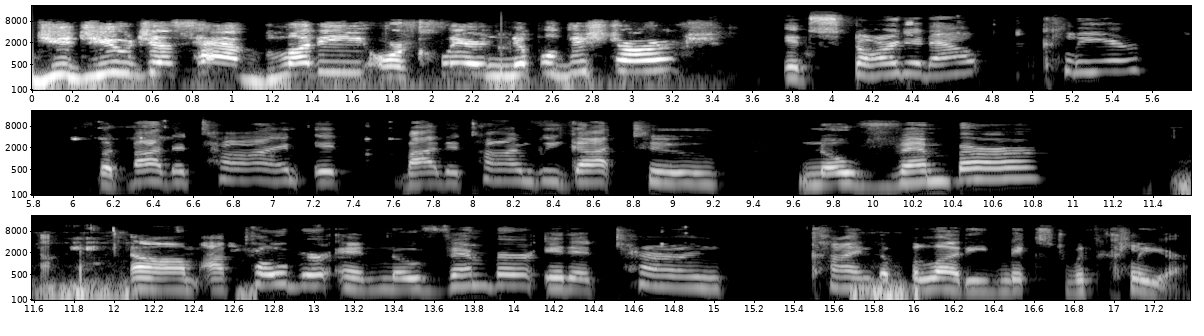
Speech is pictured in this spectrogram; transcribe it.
Did you just have bloody or clear nipple discharge? it started out clear, but by the time it by the time we got to November, um, October and November, it had turned kind of bloody mixed with clear.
